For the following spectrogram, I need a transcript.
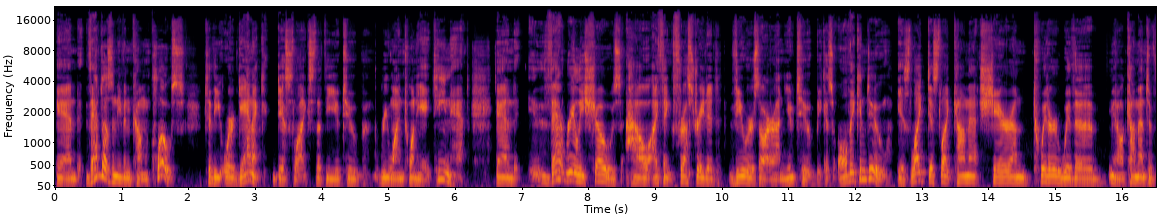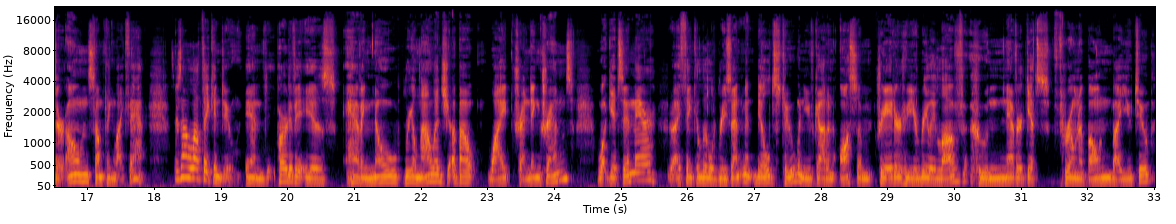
and that doesn't even come close to the organic dislikes that the YouTube Rewind 2018 had. And that really shows how I think frustrated viewers are on YouTube because all they can do is like, dislike, comment, share on Twitter with a, you know, a comment of their own, something like that. There's not a lot they can do. And part of it is having no real knowledge about why trending trends, what gets in there. I think a little resentment builds too when you've got an awesome creator who you really love who never gets thrown a bone by YouTube.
